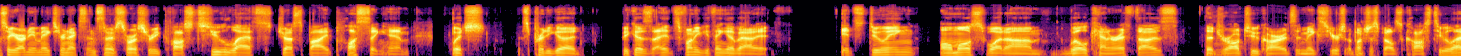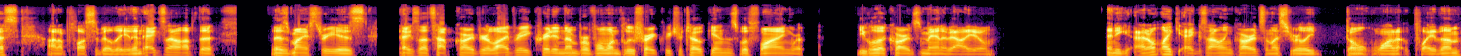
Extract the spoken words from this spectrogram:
So he already makes your next instant sorcery cost two less just by plussing him, which is pretty good. Because it's funny if you think about it. It's doing almost what um Will Kenrith does. The Mhm. draw two cards and makes your a bunch of spells cost two less on a plus ability. Then exile up the there's minus three is exile top card of your library, create a number of one one blue fairy creature tokens with flying equal to the card's mana value. And you, I don't like exiling cards unless you really don't want to play them.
